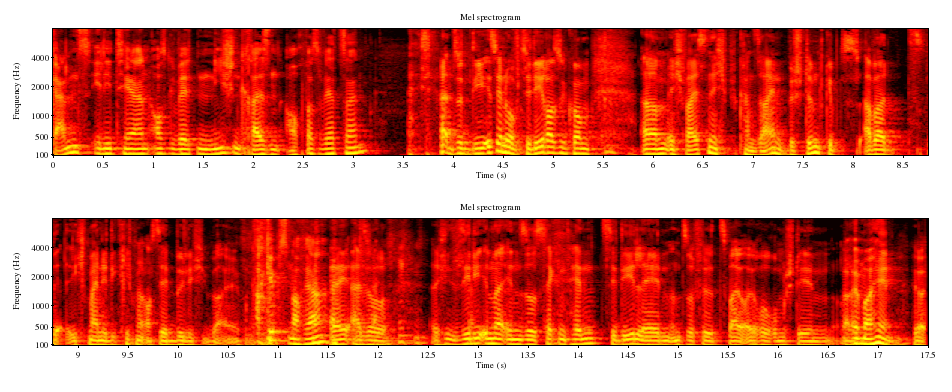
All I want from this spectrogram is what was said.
ganz elitären, ausgewählten Nischenkreisen auch was wert sein? Also die ist ja nur auf CD rausgekommen. Ähm, ich weiß nicht, kann sein, bestimmt gibt's, aber ich meine, die kriegt man auch sehr billig überall. Ach, gibt's noch, ja? Ja, Also ich sehe die immer in so Secondhand-CD-Läden und so für zwei Euro rumstehen. Na, immerhin. Ja,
